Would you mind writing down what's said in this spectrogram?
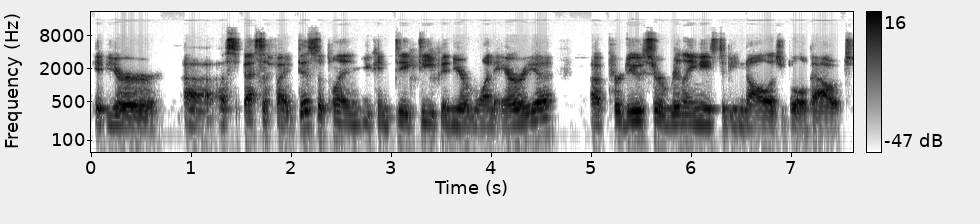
if you're uh, a specified discipline, you can dig deep in your one area. A producer really needs to be knowledgeable about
